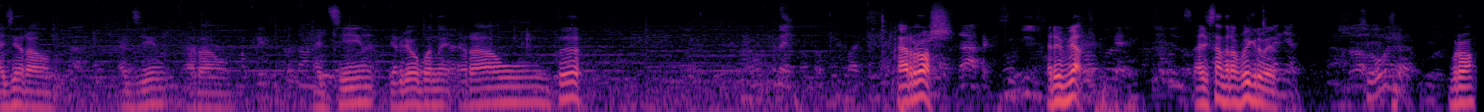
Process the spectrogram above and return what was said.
один раунд. Один раунд. Один гребаный раунд. Хорош. Ребят, Александр выигрывает. Бро,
